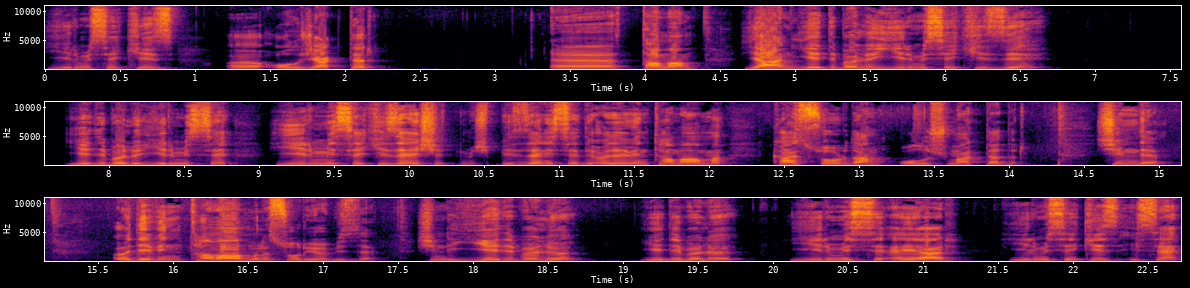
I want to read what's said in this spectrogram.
28 e, olacaktır. E, tamam. Yani 7 bölü 28'i 7 bölü 20'si 28'e eşitmiş. Bizden istediği ödevin tamamı kaç sorudan oluşmaktadır? Şimdi ödevin tamamını soruyor bizde. Şimdi 7 bölü 7 bölü 20'si eğer 28 ise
